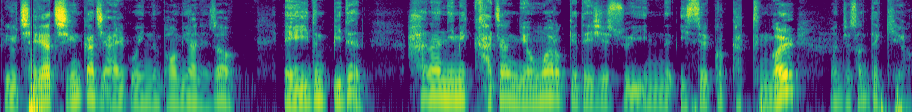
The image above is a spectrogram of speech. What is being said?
그리고 제가 지금까지 알고 있는 범위 안에서 A든 B든 하나님이 가장 영화롭게 되실 수 있는, 있을 것 같은 걸 먼저 선택해요.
